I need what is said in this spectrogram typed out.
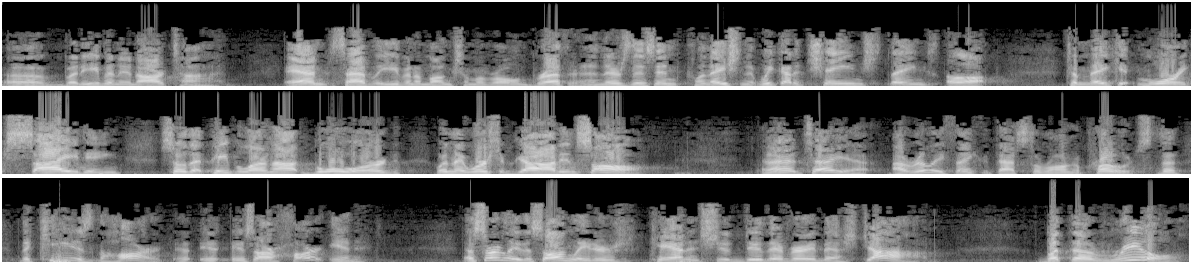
Uh, but even in our time, and sadly even among some of our own brethren, and there's this inclination that we've got to change things up to make it more exciting so that people are not bored when they worship God in song. And I tell you, I really think that that's the wrong approach. The, the key is the heart, is our heart in it. Now certainly the song leaders can and should do their very best job. But the real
